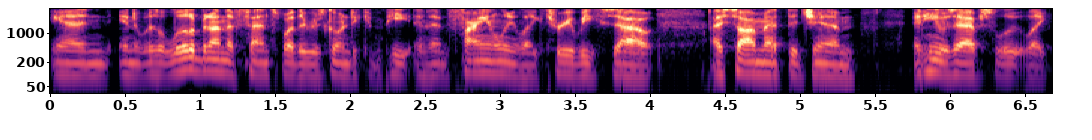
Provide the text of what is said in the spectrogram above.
And, and it was a little bit on the fence whether he was going to compete. And then finally, like three weeks out, I saw him at the gym and he was absolutely like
